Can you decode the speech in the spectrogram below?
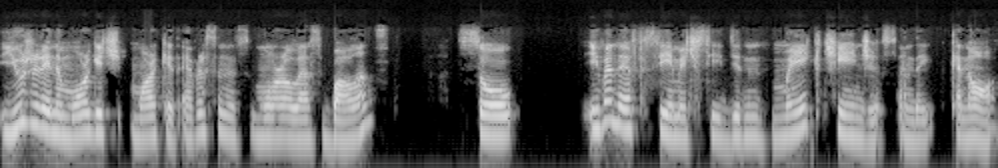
Usually in a mortgage market, everything is more or less balanced. So even if CMHC didn't make changes, and they cannot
